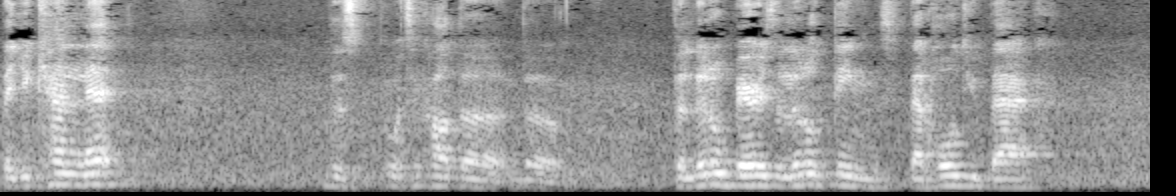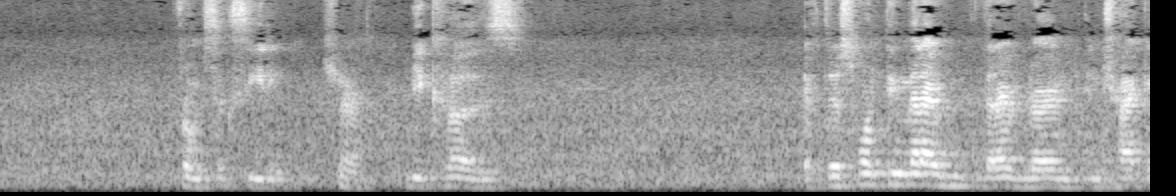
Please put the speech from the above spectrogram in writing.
that you can't let this what's it called the the the little barriers, the little things that hold you back from succeeding Sure. because if there's one thing that I've that I've learned in track and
